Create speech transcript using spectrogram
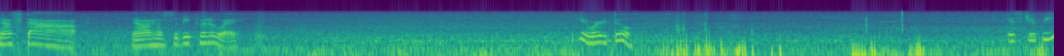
Now stop. Now it has to be put away. Okay, where'd it go? Yes, Droopy?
